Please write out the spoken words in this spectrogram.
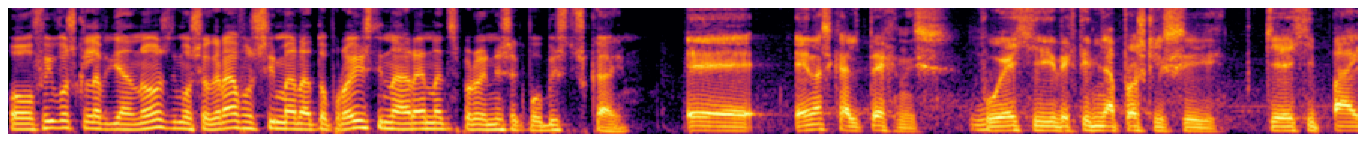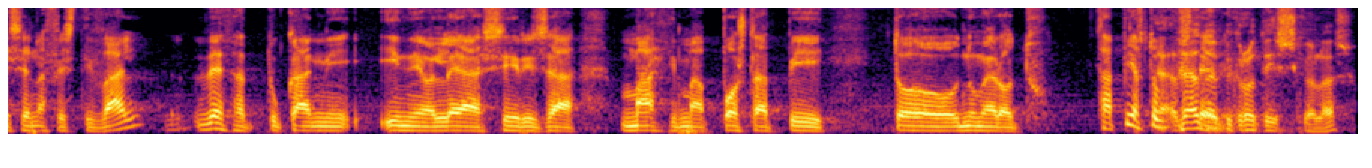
Ο Φίβος Κλαβιανός, δημοσιογράφος, σήμερα το πρωί στην αρένα της πρωινής εκπομπής του Sky. Ε, ένας καλλιτέχνης που έχει δεχτεί μια πρόσκληση και έχει πάει σε ένα φεστιβάλ δεν θα του κάνει η νεολαία ΣΥΡΙΖΑ μάθημα πώς θα πει το νούμερό του. Θα πει αυτό που Ε, Δεν το πιστεύει. επικροτήσεις κιόλας.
